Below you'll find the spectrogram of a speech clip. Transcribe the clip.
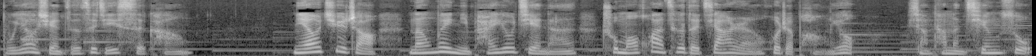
不要选择自己死扛，你要去找能为你排忧解难、出谋划策的家人或者朋友，向他们倾诉，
